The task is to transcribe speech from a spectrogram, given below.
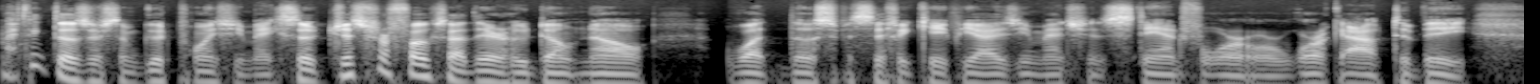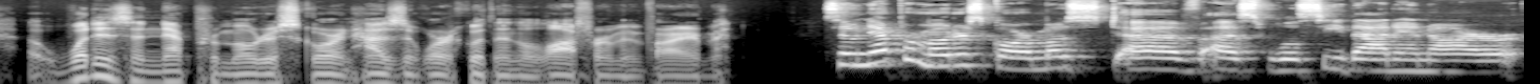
I think those are some good points you make. So just for folks out there who don't know what those specific KPIs you mentioned stand for or work out to be, uh, what is a net promoter score and how does it work within the law firm environment? So, Net Promoter Score, most of us will see that in our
